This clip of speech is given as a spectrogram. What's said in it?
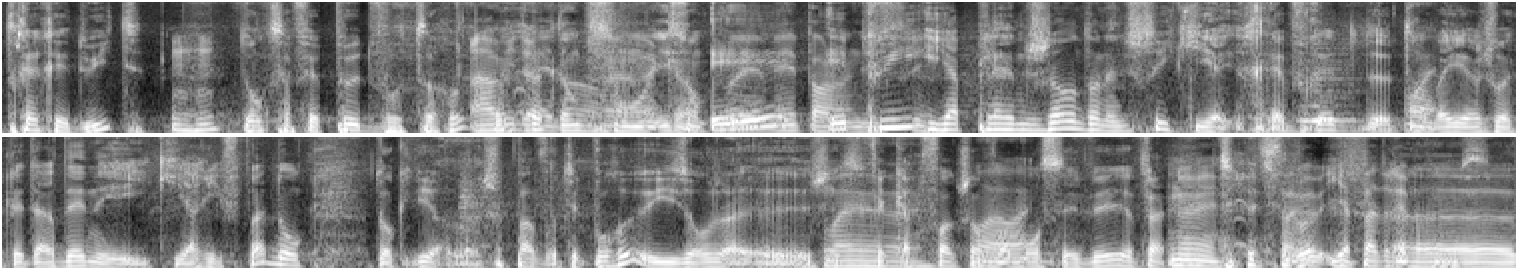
très réduite, donc ça fait peu de votants. Ah oui, donc ils sont, ils sont peu Et, aimés par et puis, il l'industrie. y a plein de gens dans l'industrie qui rêveraient de travailler un jour avec les Dardennes et qui n'y arrivent pas. Donc, donc ils disent, je ne vais pas voter pour eux. Ils ont, euh, ça Ouais, fait ouais, quatre ouais. fois que j'envoie mon CV. Enfin, il y a pas de réponse. euh,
